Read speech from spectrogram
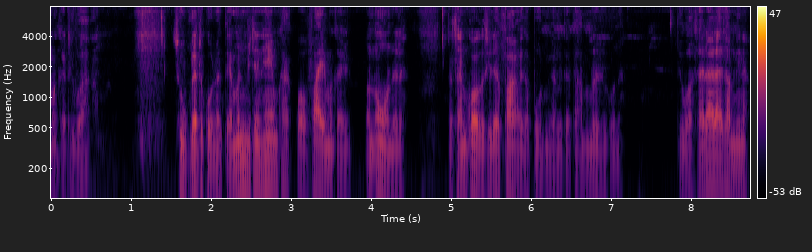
มันก็ถือว่าสุกแล้วทุกคนนะแต่มันมีทันแห้มคักพอไฟมันก็อ่อนๆเลยแหละกระชันก็ก็สิได้ฟากแล้วก็ปุ่นกันแล้วก็ตามเลยทุกคนนะถือว่าใช้ได้แล้วทำนี้นะ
